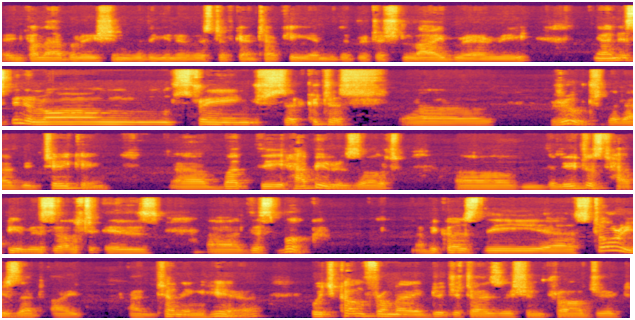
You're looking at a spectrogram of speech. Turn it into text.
in collaboration with the University of Kentucky and with the British Library. And it's been a long, strange, circuitous uh, route that I've been taking. Uh, but the happy result, um, the latest happy result is uh, this book. Because the uh, stories that I, I'm telling here, which come from a digitization project,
